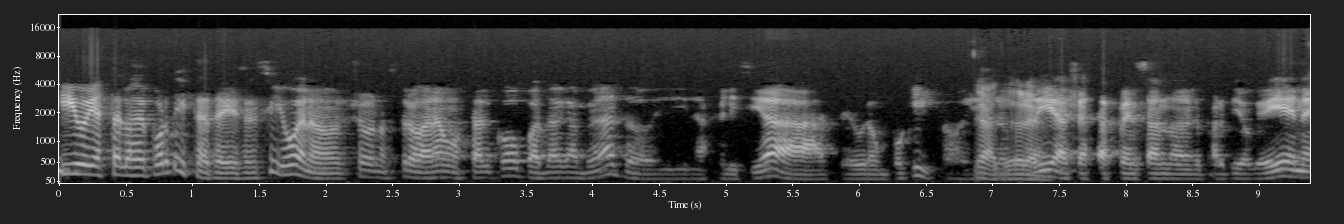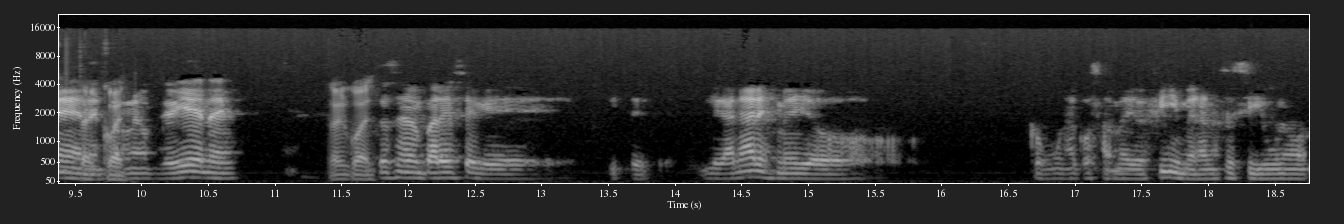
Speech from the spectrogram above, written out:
Y hoy hasta los deportistas te dicen, sí, bueno, yo nosotros ganamos tal copa, tal campeonato, y la felicidad te dura un poquito. Y Claro, el otro dura. día ya estás pensando en el partido que viene, en el cual. torneo que viene. Tal cual. Entonces me parece que viste, el ganar es medio como una cosa medio efímera. No sé si uno.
